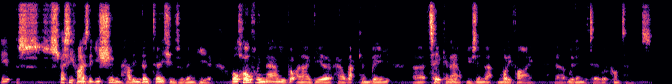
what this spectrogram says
it specifies that you shouldn't have indentations within here. Well, hopefully now you've got an idea of how that can be uh, taken out using that modify uh, within the table of contents.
